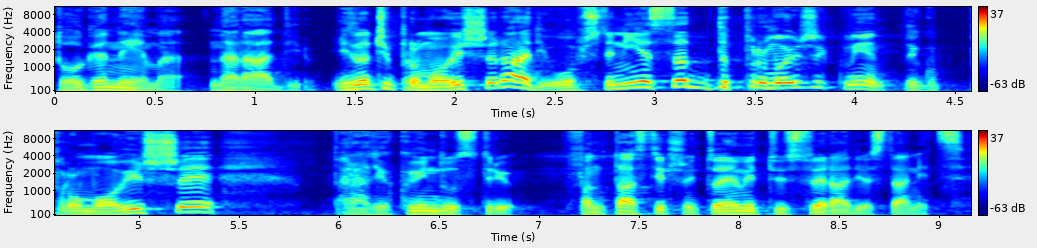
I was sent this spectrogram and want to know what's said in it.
Toga nema na radiju. I znači promoviše radio. Uopšte nije sad da promoviše klijent, nego promoviše radio kao industriju fantastično i to emituju sve radio stanice.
